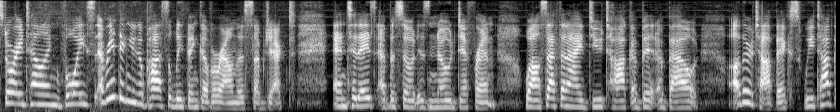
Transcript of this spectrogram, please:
storytelling, voice, everything you could possibly think of around this subject. And today's episode is no different. While Seth and I do talk a bit about other topics, we talk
